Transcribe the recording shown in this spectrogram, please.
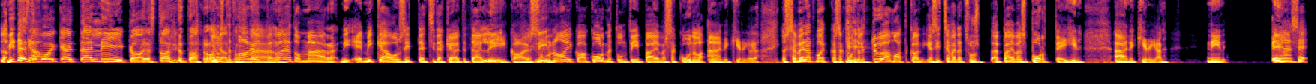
No, Miten mikä... sitä voi käyttää liikaa, jos tarjotaan rajaton Jos te tarjotte määrä? rajaton määrä, niin mikä on sitten, että sitä käytetään niin. liikaa? Niin. Jos niin. sulla on aikaa kolme tuntia päivässä kuunnella äänikirjoja. Jos sä vedät vaikka, sä kuuntelet niin. työmatkan ja sitten sä vedät sun päivän sportteihin äänikirjan, niin eihän se...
